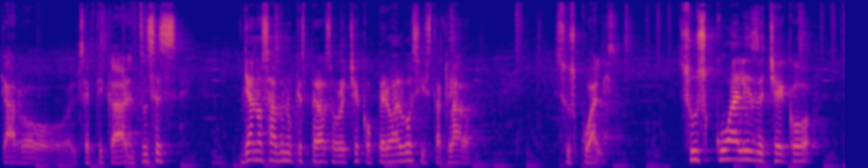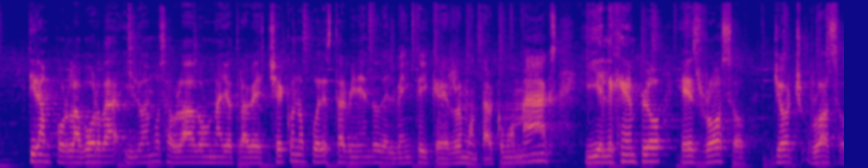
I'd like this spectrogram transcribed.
carro, el safety car. Entonces, ya no sabe uno qué esperar sobre Checo, pero algo sí está claro. Sus cuales. Sus cuales de Checo tiran por la borda y lo hemos hablado una y otra vez. Checo no puede estar viniendo del 20 y querer remontar como Max. Y el ejemplo es Russell, George Russell.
